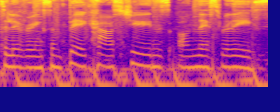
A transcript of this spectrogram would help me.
Delivering some big house tunes on this release.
